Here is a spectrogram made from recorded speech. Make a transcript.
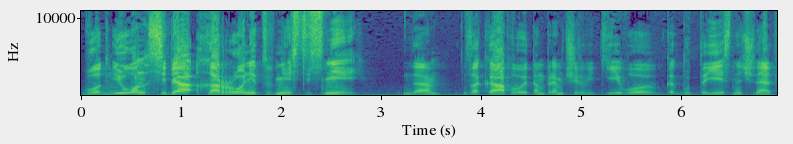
Вот, Мгм. и он себя хоронит вместе с ней, да? Закапывает, там прям червяки его, как будто есть, начинают.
